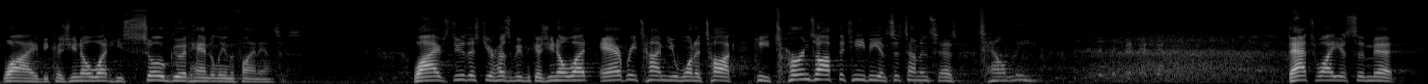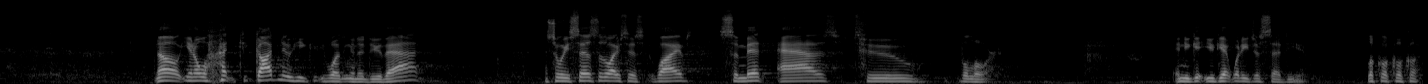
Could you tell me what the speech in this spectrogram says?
Why? Because you know what? He's so good handling the finances. Wives, do this to your husband because you know what? Every time you want to talk, he turns off the TV and sits down and says, Tell me. That's why you submit. No, you know what? God knew he wasn't going to do that. And so he says to the wife, says, Wives, submit as to the Lord. And you get, you get what he just said to you. Look, look, look, look.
